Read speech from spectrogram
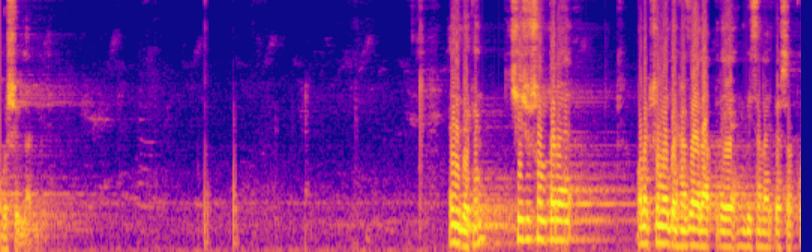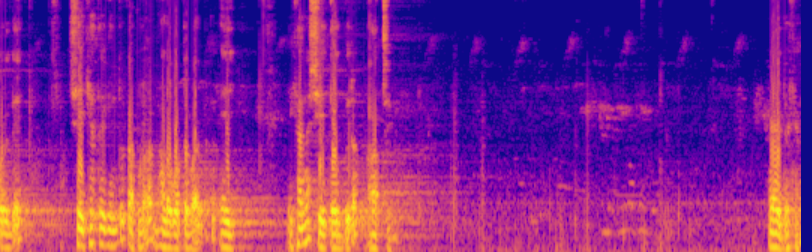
অবশ্যই লাগবে। এই দেখেন, শিশু সন্তানে অনেক সময় দেখা যায় রাত্রে বিছানায় পেশাব করে দেয়। সেই ক্ষেত্রে কিন্তু আপনারা ভালো করতে পারবেন। এই এখানে সেই তদবির আছে। এই দেখেন।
